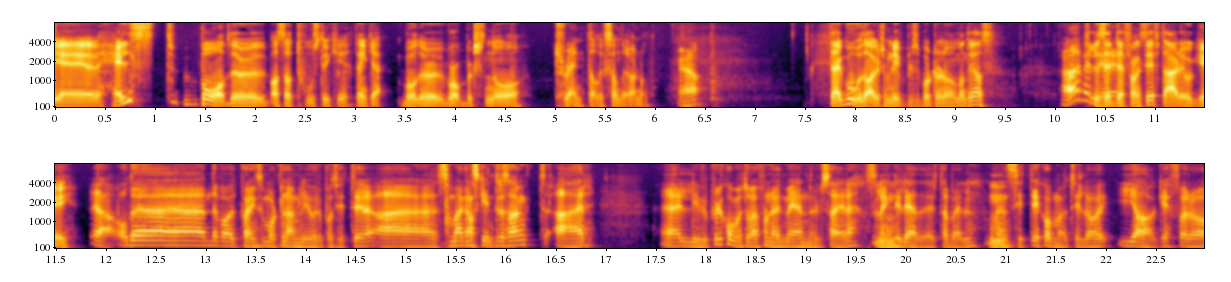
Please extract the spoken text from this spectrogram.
eh, helst både Altså to stykker, tenker jeg. Både Robertson og Trent Alexander Arnold. Ja. Det er gode dager som Liverpool-supporter nå, Mathias. Ja, det er veldig, Spesielt defensivt er det jo gøy. Ja, og det, det var et poeng som Morten Langli gjorde på Twitter, er, som er ganske interessant, er eh, Liverpool kommer til å være fornøyd med 1-0-seiere så lenge Mm. de leder tabellen, Mm. men City kommer til å jage for å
